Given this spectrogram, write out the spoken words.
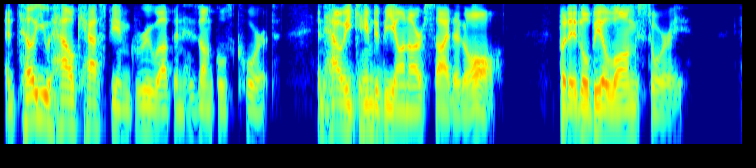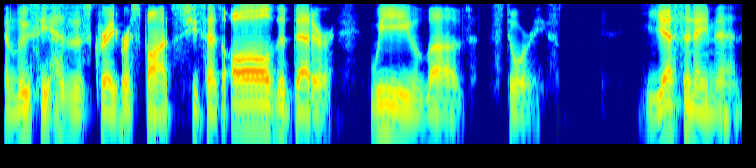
and tell you how Caspian grew up in his uncle's court and how he came to be on our side at all. But it'll be a long story. And Lucy has this great response. She says, All the better. We love stories. Yes and amen.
